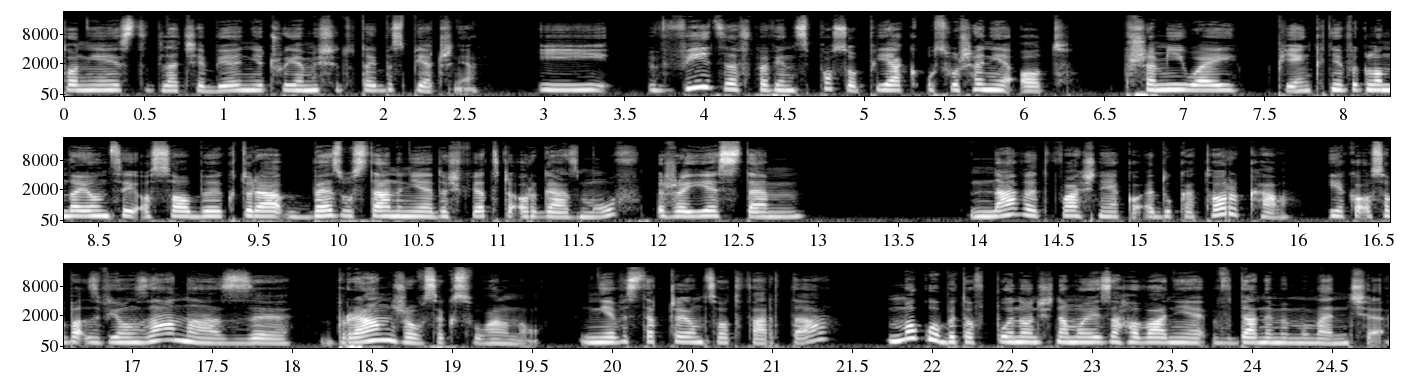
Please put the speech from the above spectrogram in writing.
to nie jest dla ciebie, nie czujemy się tutaj bezpiecznie. I widzę w pewien sposób, jak usłyszenie od przemiłej, pięknie wyglądającej osoby, która bezustannie doświadcza orgazmów, że jestem nawet właśnie jako edukatorka jako osoba związana z branżą seksualną, niewystarczająco otwarta, mogłoby to wpłynąć na moje zachowanie w danym momencie.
